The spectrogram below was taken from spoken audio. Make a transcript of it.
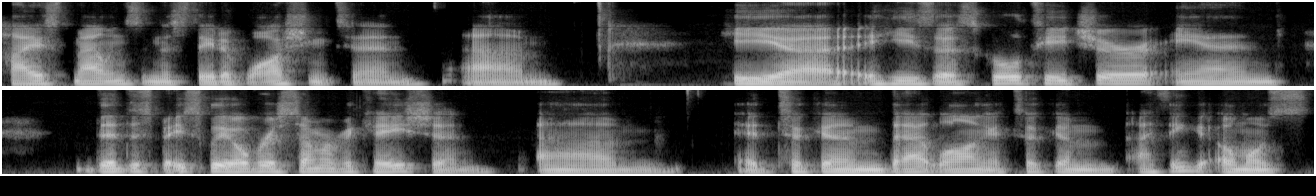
highest mountains in the state of Washington. Um, he uh, he's a school teacher and did this basically over a summer vacation. Um, it took him that long. It took him, I think, almost.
